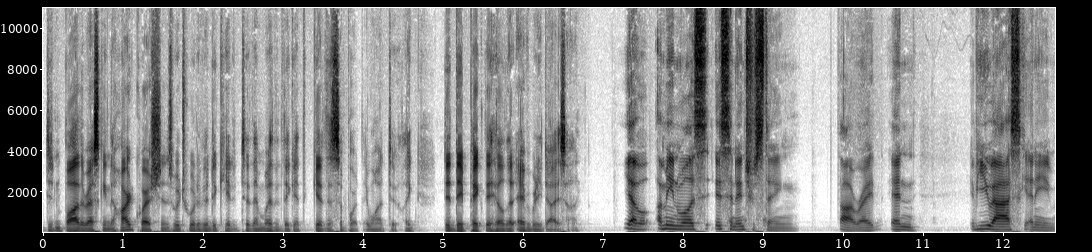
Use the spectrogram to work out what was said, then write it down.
didn't bother asking the hard questions, which would have indicated to them whether they get get the support they want to. Like, did they pick the hill that everybody dies on? Yeah, well, I mean, well, it's it's an interesting thought, right? And if you ask any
